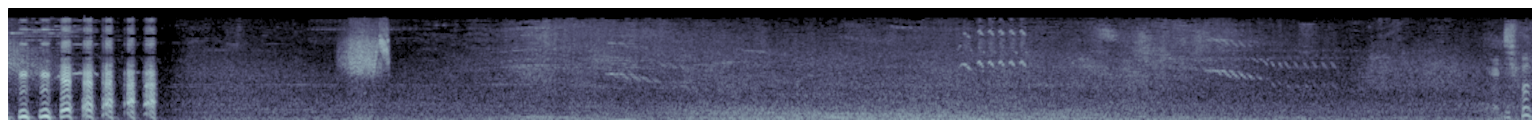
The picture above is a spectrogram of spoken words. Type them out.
ハハハ Do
